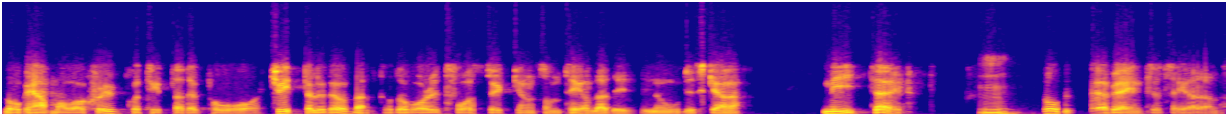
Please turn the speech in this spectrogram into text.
Låg hemma och var sjuk och tittade på Kvitt eller dubbelt och då var det två stycken som tävlade i nordiska myter. Mm. Då blev jag intresserad.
